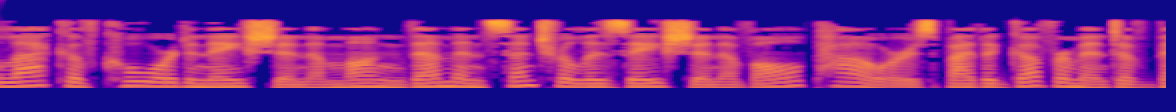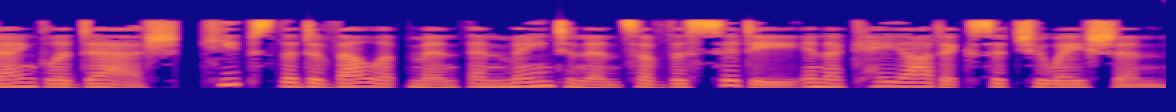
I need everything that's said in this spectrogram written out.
Lack of coordination among them and centralization of all powers by the government of Bangladesh, keeps the development and maintenance of the city in a chaotic situation.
